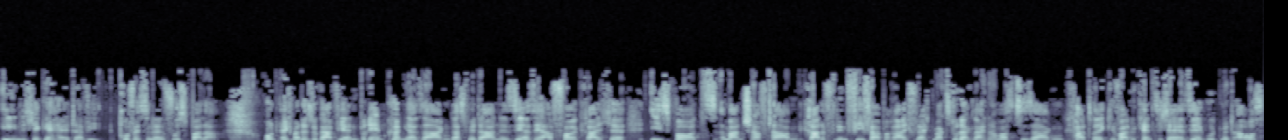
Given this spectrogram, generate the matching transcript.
ähnliche Gehälter wie professionelle Fußballer. Und ich meine, sogar wir in Bremen können ja sagen, dass wir da eine sehr, sehr erfolgreiche E-Sports-Mannschaft haben. Gerade für den FIFA-Bereich. Vielleicht magst du da gleich noch was zu sagen, Patrick, weil du kennst dich ja, sehr gut mit aus.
